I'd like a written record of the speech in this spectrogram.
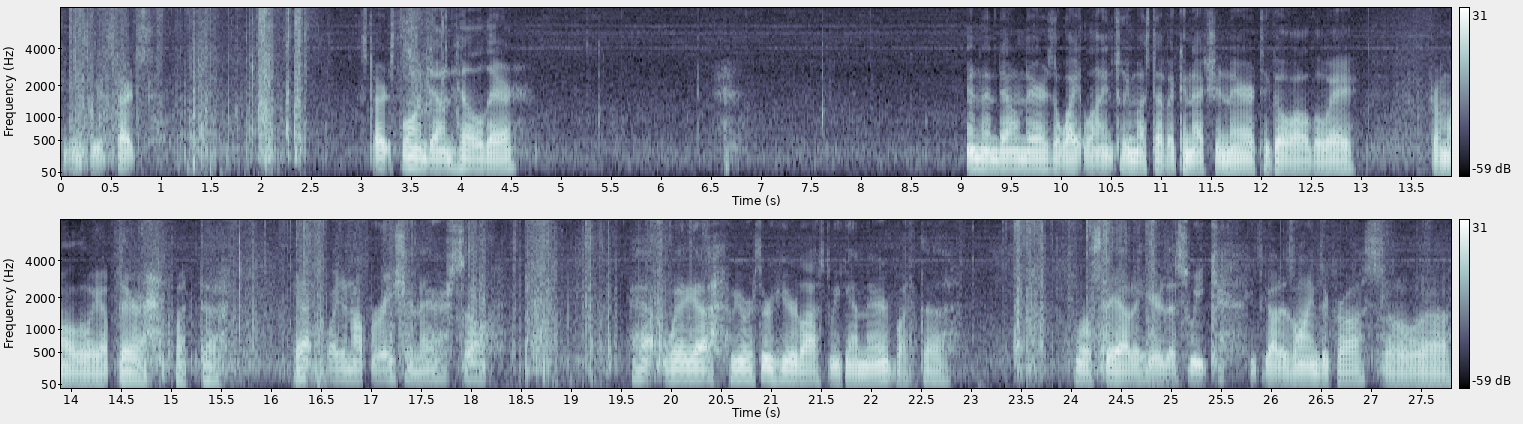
you can see it starts starts flowing downhill there. And then down there is a white line, so we must have a connection there to go all the way from all the way up there. But uh, yeah, quite an operation there. So yeah, we uh, we were through here last weekend there, but uh, we'll stay out of here this week. He's got his lines across, so uh,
